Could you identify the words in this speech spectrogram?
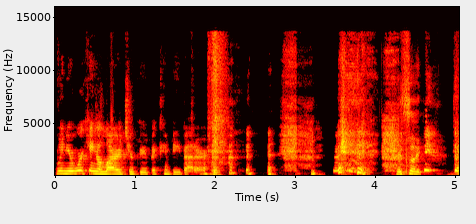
When you're working a larger group, it can be better. it's like the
